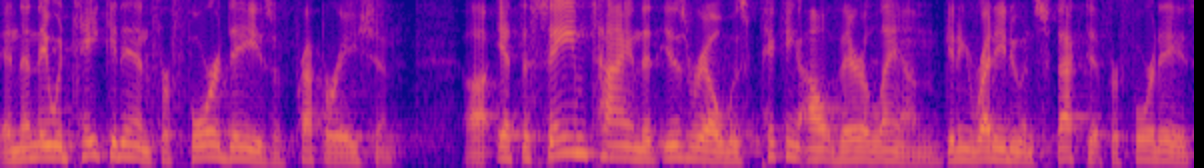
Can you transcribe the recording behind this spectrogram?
And then they would take it in for four days of preparation. Uh, at the same time that Israel was picking out their lamb, getting ready to inspect it for four days,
